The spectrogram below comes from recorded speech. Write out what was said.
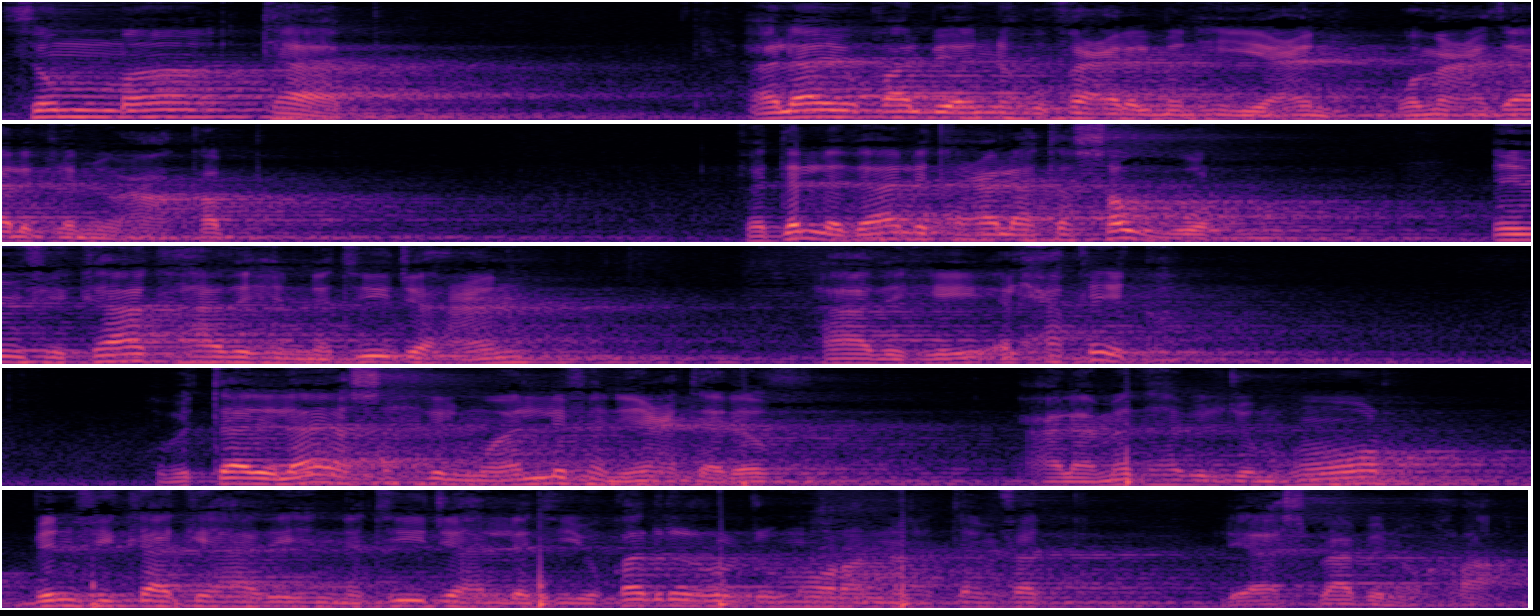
ثم تاب ألا يقال بأنه فعل المنهي عنه ومع ذلك لم يعاقب؟ فدل ذلك على تصور انفكاك هذه النتيجة عن هذه الحقيقة. وبالتالي لا يصح للمؤلف أن يعترض على مذهب الجمهور بانفكاك هذه النتيجة التي يقرر الجمهور أنها تنفك لأسباب أخرى.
